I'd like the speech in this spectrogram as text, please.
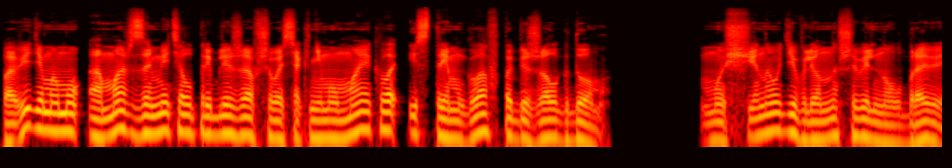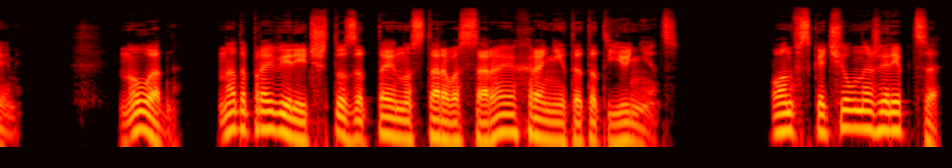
По-видимому, Амаш заметил приближавшегося к нему Майкла и стремглав побежал к дому. Мужчина удивленно шевельнул бровями. Ну ладно, надо проверить, что за тайну старого сарая хранит этот юнец. Он вскочил на жеребца.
